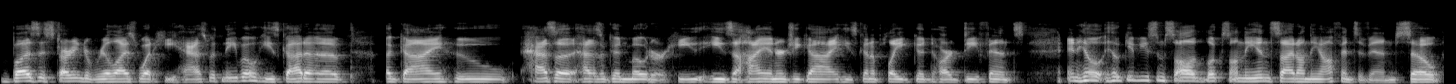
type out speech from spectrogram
Buzz is starting to realize what he has with Nebo. He's got a a guy who has a has a good motor. He he's a high energy guy. He's going to play good hard defense, and he'll he'll give you some solid looks on the inside on the offensive end. So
